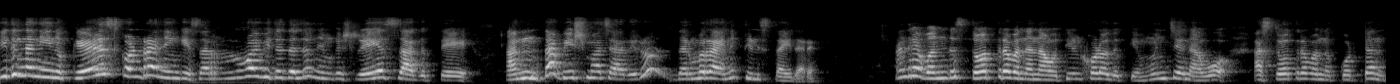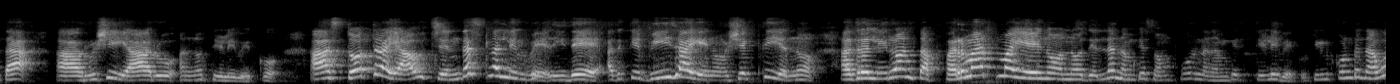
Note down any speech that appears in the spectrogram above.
ಇದನ್ನ ನೀನು ಕೇಳಿಸ್ಕೊಂಡ್ರೆ ನಿಂಗೆ ಸರ್ವ ವಿಧದಲ್ಲೂ ನಿಮ್ಗೆ ಶ್ರೇಯಸ್ಸಾಗುತ್ತೆ ಅಂತ ಭೀಷ್ಮಾಚಾರ್ಯರು ಧರ್ಮರಾಯನಿಗೆ ತಿಳಿಸ್ತಾ ಇದ್ದಾರೆ. ಅಂದ್ರೆ ಒಂದು ಸ್ತೋತ್ರವನ್ನ ನಾವು ತಿಳ್ಕೊಳ್ಳೋದಕ್ಕೆ ಮುಂಚೆ ನಾವು ಆ ಸ್ತೋತ್ರವನ್ನು ಕೊಟ್ಟಂತ ಆ ಋಷಿ ಯಾರು ಅನ್ನೋ ತಿಳಿಬೇಕು. ಆ ಸ್ತೋತ್ರ ಯಾವ ಛಂದಸ್ನಲ್ಲಿರ್ಬೇ ಇದೆ, ಅದಕ್ಕೆ ಬೀಜ ಏನು, ಶಕ್ತಿ ಏನು ಅದರಲ್ಲಿರೋ ಪರಮಾತ್ಮ ಏನು ಅನ್ನೋದೆಲ್ಲ ನಮಗೆ ಸಂಪೂರ್ಣ ನಮಗೆ ತಿಳಿಬೇಕು. ತಿಳ್ಕೊಂಡು ನಾವು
